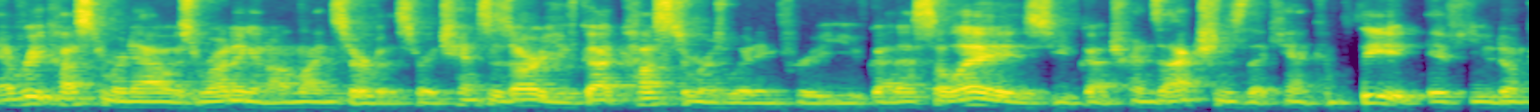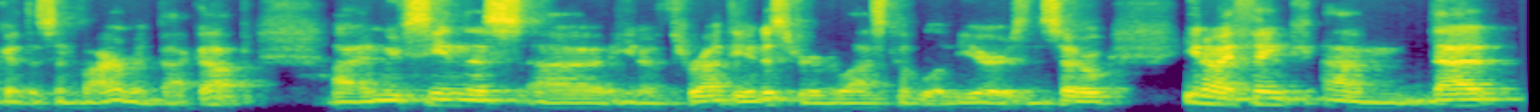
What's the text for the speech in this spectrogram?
every customer now is running an online service, right? Chances are you've got customers waiting for you, you've got SLAs, you've got transactions that can't complete if you don't get this environment back up. Uh, and we've seen this, uh, you know, throughout the industry over the last couple of years. And so, you know, I think um, that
